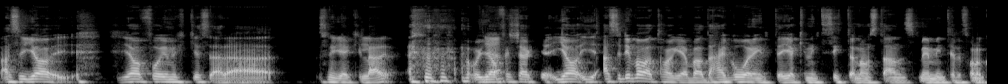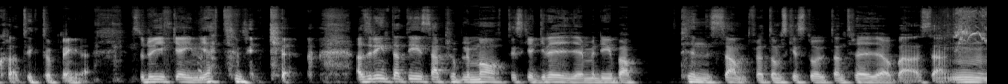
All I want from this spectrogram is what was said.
alltså jag, jag får ju mycket så här, äh, snygga killar. och jag Ja. försöker... Jag, alltså det var ett tag jag bara, det här går inte. Jag kan inte sitta någonstans med min telefon och kolla TikTok längre. Så då gick jag in jättemycket. Alltså det är inte att det är så problematiska grejer, men det är bara pinsamt för att de ska stå utan tröja och bara så här, mm,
